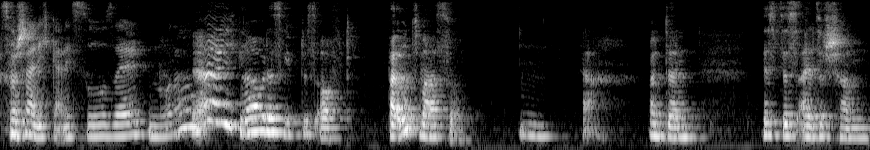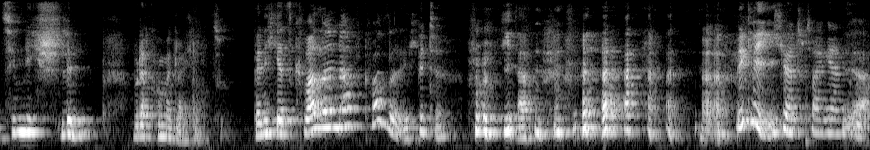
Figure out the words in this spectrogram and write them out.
Ist wahrscheinlich gar nicht so selten, oder? Ja, ich glaube, das gibt es oft. Bei uns war es so. Mhm. Ja. Und dann ist es also schon ziemlich schlimm. Aber da kommen wir gleich noch zu. Wenn ich jetzt quasseln darf, quassel ich. Bitte. ja. Wirklich, ich höre total gerne zu. Ja,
